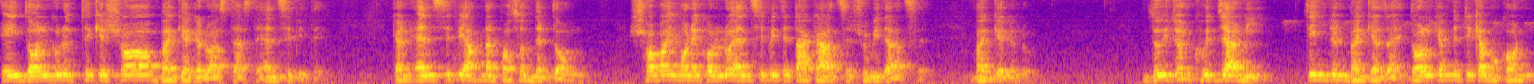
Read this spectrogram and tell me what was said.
এই দলগুলোর থেকে সব ভাগ্যা গেল আস্তে আস্তে এনসিপিতে। কারণ এনসিপি আপনার পছন্দের দল। সবাই মনে করল এনসিপিতে টাকা আছে, সুবিধা আছে, ভাগ্যা গেল। দুইজন খুঁজা আনি, তিনজন ভাগ্যা যায়। দল কেমনে টিকামো কন?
